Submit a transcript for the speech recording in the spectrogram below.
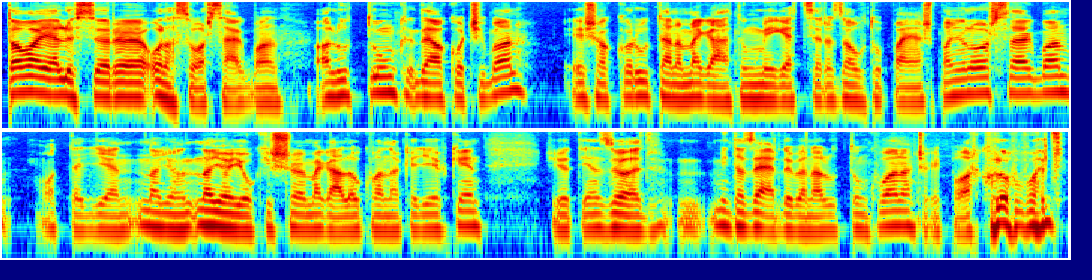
Tavaly először Olaszországban aludtunk, de a kocsiban, és akkor utána megálltunk még egyszer az autópályán Spanyolországban, ott egy ilyen nagyon, nagyon jó kis megállók vannak egyébként, úgyhogy ott ilyen zöld, mint az erdőben aludtunk volna, csak egy parkoló volt.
